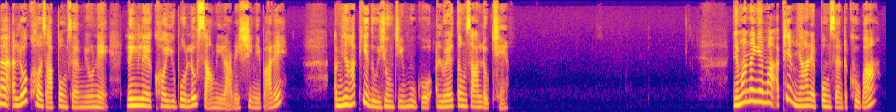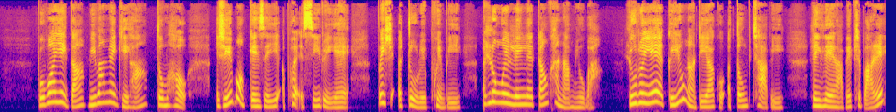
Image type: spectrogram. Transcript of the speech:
မန်အလုတ်ခေါ်စာပုံစံမျိုးနဲ့လိမ်လည်ခေါ်ယူဖို့လှုပ်ဆောင်နေတာတွေရှိနေပါတယ်။အများပြည်သူယုံကြည်မှုကိုအလွဲသုံးစားလုပ်ခြင်းမြန်မာနိုင်ငံမှာအဖြစ်များတဲ့ပုံစံတစ်ခုပါ။ဘိုးဘွားရိတ်သားမိဘမဲ့ခေဟာသို့မဟုတ်အရေးပေါ်ကင်ဆယ်ရေးအဖွဲ့အစည်းတွေရဲ့ page အတူတွေဖွင့်ပြီးအလှငွေလိမ်လည်တောင်းခံတာမျိုးပါ။ လူတွေရဲ့ဂယုဏတရားကိုအသုံးချပြီးလိမ်လည်တာပဲဖြစ်ပါတယ်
